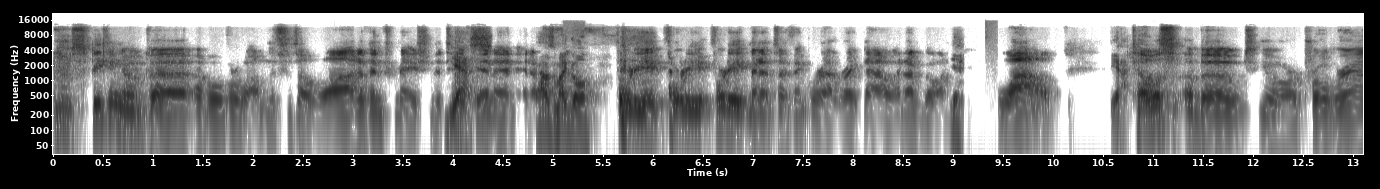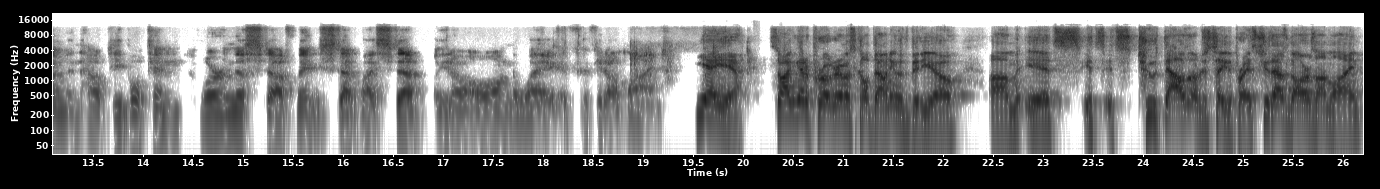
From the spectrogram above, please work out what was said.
so speaking of uh, of overwhelm, this is a lot of information to take yes, in. And, and that was my goal. 48, 48, 48 minutes, I think we're at right now. And I'm going, yeah. wow. Yeah. Tell us about your program and how people can learn this stuff, maybe step by step, you know, along the way, if, if you don't mind. Yeah, yeah. So I've got a program. It's called Dominate with Video. Um, it's it's it's two thousand. I'll just tell you the price. Two thousand dollars online,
